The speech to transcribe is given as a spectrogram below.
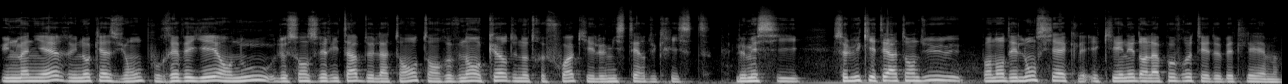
une manière, une occasion pour réveiller en nous le sens véritable de l'attente en revenant au cœur de notre foi qui est le mystère du Christ. Le Messie, celui qui était attendu pendant des longs siècles et qui est né dans la pauvreté de Bethléem.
